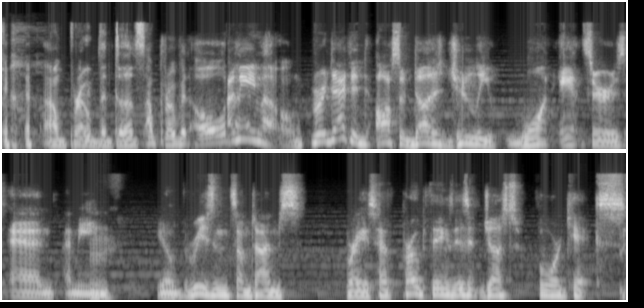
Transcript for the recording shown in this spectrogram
I'll probe the dust. I'll probe it all. I mean- long. Redacted also does generally want answers, and I mean, hmm. you know, the reason sometimes Grays have probed things isn't just for kicks.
